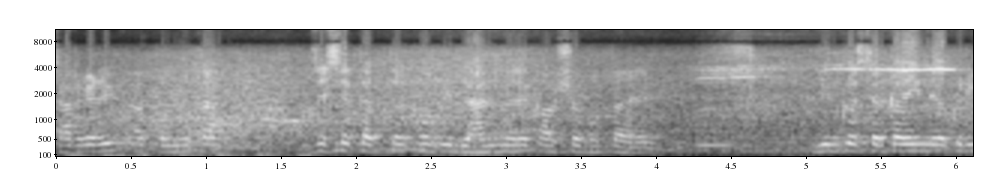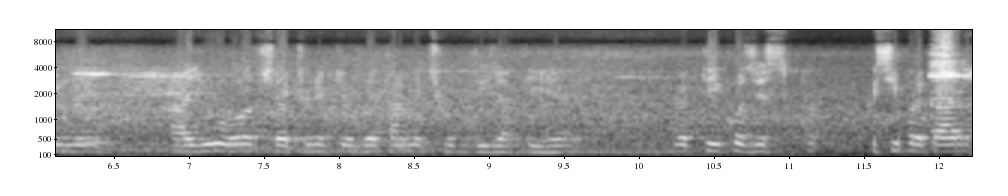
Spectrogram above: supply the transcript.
शारीरिक अपंगता जैसे तथ्यों को भी ध्यान में रखना आवश्यक होता है। जिनको सरकारी नौकरी में आयु और शैक्षणिक योग्यता में छूट दी जाती है। व्यक्ति को जिस किसी प्रकार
